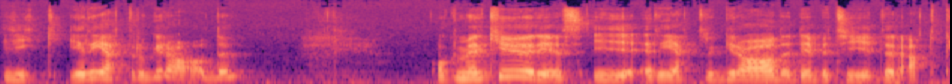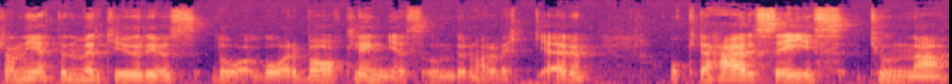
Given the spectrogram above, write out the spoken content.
gick i retrograd. Och Merkurius i retrograd, det betyder att planeten Merkurius då går baklänges under några veckor. Och det här sägs kunna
